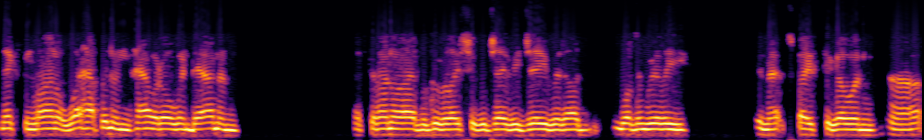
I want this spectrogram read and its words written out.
next in line or what happened and how it all went down, and I said, I know I have a good relationship with JVG, but I wasn't really in that space to go and uh,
